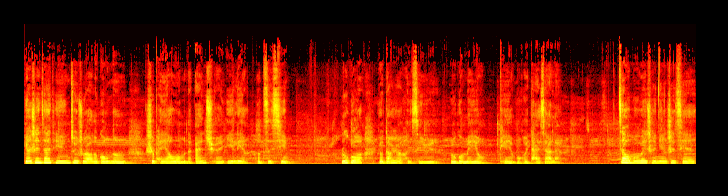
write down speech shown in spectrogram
原生家庭最主要的功能是培养我们的安全依恋和自信。如果有，当然很幸运；如果没有，天也不会塌下来。在我们未成年之前，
